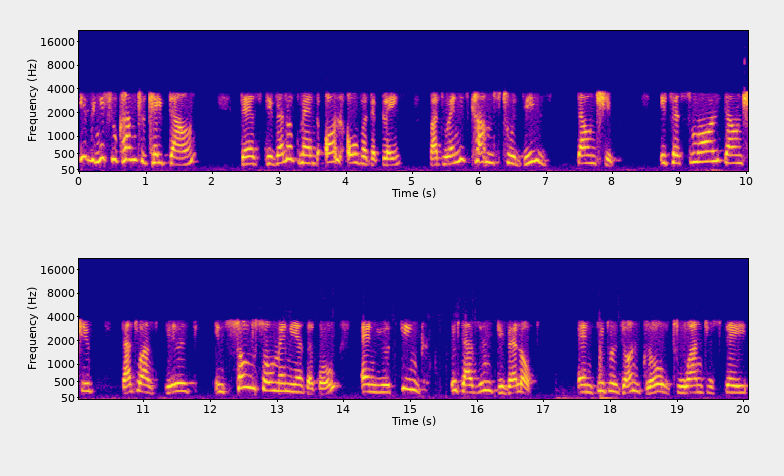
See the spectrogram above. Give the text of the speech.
Even if you come to Cape Town, there's development all over the place, but when it comes to these townships, it's a small township that was built in so, so many years ago, and you think it doesn't develop and people don't grow to want to stay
